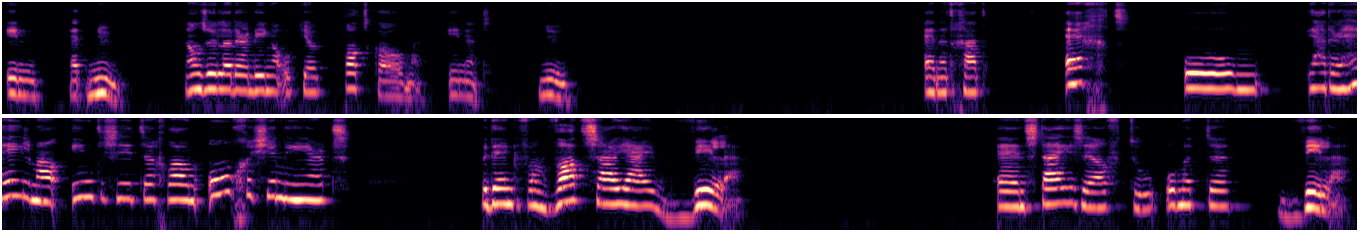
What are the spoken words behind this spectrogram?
in het nu dan zullen er dingen op je pad komen in het nu. En het gaat echt om ja, er helemaal in te zitten, gewoon ongegeneerd bedenken van wat zou jij willen? En sta jezelf toe om het te willen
